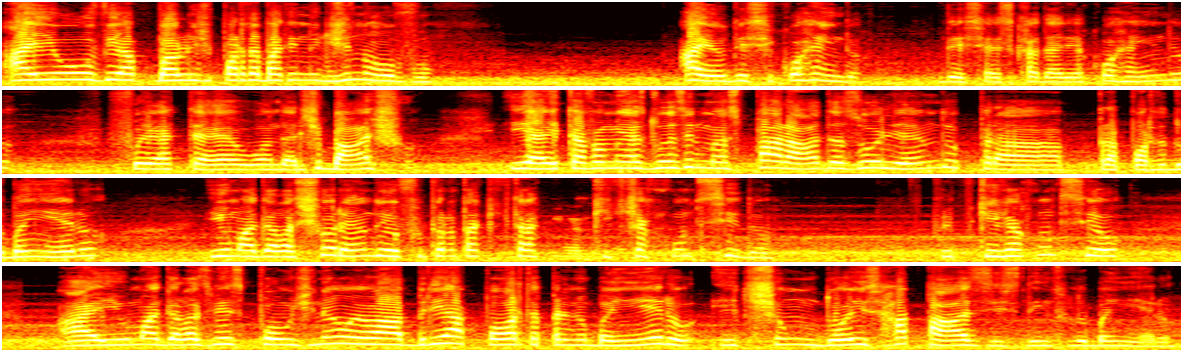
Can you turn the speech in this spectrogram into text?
Aí eu ouvi a barulho de porta batendo de novo. Aí eu desci correndo. Desci a escadaria correndo. Fui até o andar de baixo. E aí tava minhas duas irmãs paradas olhando pra, pra porta do banheiro. E uma delas chorando. E eu fui perguntar o que, tá, que, que tinha acontecido. Falei, o que que aconteceu? Aí uma delas me responde, não, eu abri a porta para ir no banheiro e tinham dois rapazes dentro do banheiro.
